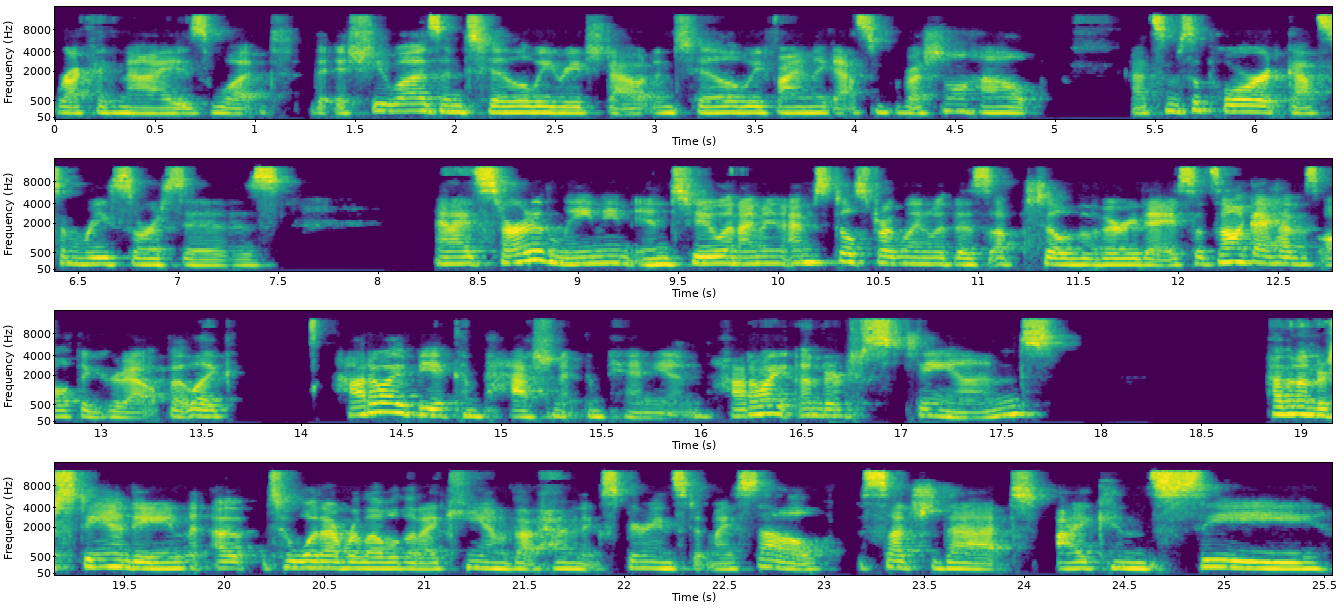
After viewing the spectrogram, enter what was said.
recognize what the issue was until we reached out until we finally got some professional help got some support got some resources and i started leaning into and i mean i'm still struggling with this up till the very day so it's not like i have this all figured out but like how do I be a compassionate companion? How do I understand, have an understanding uh, to whatever level that I can without having experienced it myself, such that I can see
